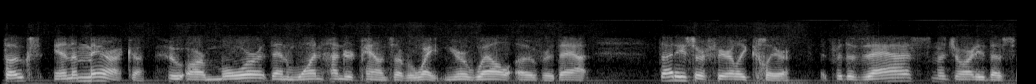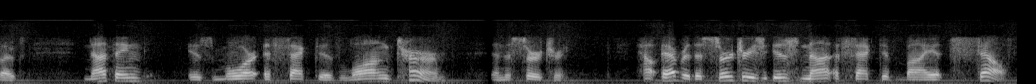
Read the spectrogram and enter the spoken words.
folks in America who are more than 100 pounds overweight, and you're well over that, studies are fairly clear for the vast majority of those folks, nothing is more effective long term than the surgery. However, the surgery is not effective by itself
